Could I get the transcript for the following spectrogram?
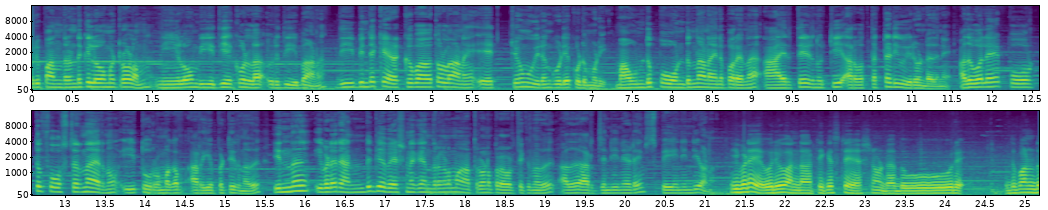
ഒരു പന്ത്രണ്ട് കിലോമീറ്ററോളം നീളവും വീതിയൊക്കെ ഉള്ള ഒരു ദ്വീപാണ്. ദ്വീപിന്റെ കിഴക്ക് ഭാഗത്തുള്ളതാണ് ഏറ്റവും ഉയരം കൂടിയ കൊടുമുടി. മൗണ്ട് പോണ്ട് എന്നാണ് അതിനെ പറയുന്നത്. ആയിരത്തി എഴുന്നൂറ്റി അറുപത്തെട്ട് അടി ഉയരമുണ്ട് അതിന്. അതുപോലെ പോർട്ട് ഫോസ്റ്റർ എന്നായിരുന്നു ഈ തുറമുഖം അറിയപ്പെട്ടിരുന്നത്. ഇന്ന് ഇവിടെ രണ്ട് ഗവേഷണ കേന്ദ്രങ്ങൾ മാത്രമാണ് പ്രവർത്തിക്കുന്നത്. അത് അർജന്റീനയുടെയും സ്പെയിനിന്റെയും ആണ് ഇവിടെ ഒരു അന്റാർട്ടിക്ക സ്റ്റേഷനുണ്ട്. ദൂരെ. ഇത് പണ്ട്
